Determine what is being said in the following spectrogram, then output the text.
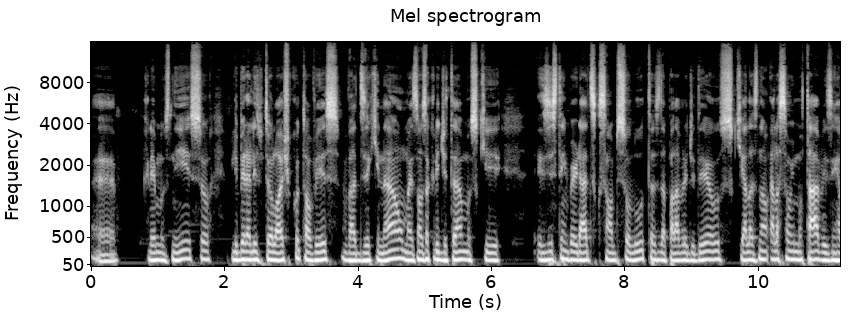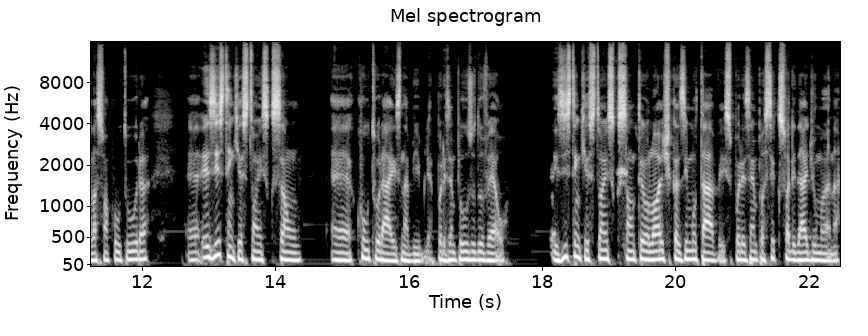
é, cremos nisso. O liberalismo teológico talvez vá dizer que não, mas nós acreditamos que existem verdades que são absolutas da palavra de Deus, que elas não, elas são imutáveis em relação à cultura. É, existem questões que são é, culturais na Bíblia, por exemplo, o uso do véu. Existem questões que são teológicas imutáveis, por exemplo, a sexualidade humana.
